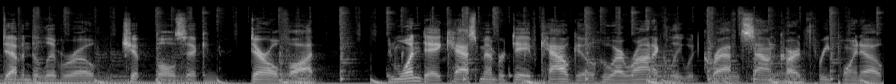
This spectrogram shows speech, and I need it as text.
Devin Delibero, Chip Bulsick, Daryl Vaught, and one day cast member Dave Cowgill, who ironically would craft Soundcart 3.0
